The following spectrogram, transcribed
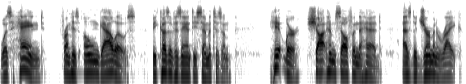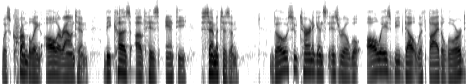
was hanged from his own gallows because of his anti Semitism. Hitler shot himself in the head as the German Reich was crumbling all around him because of his anti Semitism. Those who turn against Israel will always be dealt with by the Lord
